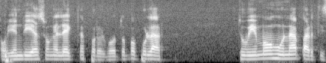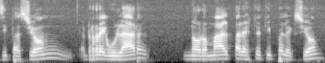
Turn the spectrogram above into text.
Hoy en día son electas por el voto popular tuvimos una participación regular, normal para este tipo de elección,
